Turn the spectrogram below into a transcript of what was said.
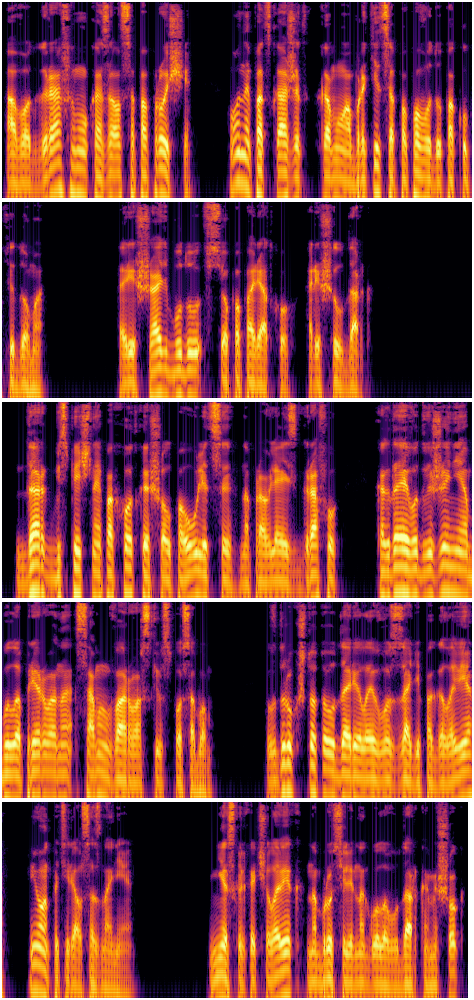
А вот граф ему казался попроще, он и подскажет, к кому обратиться по поводу покупки дома. «Решать буду все по порядку», — решил Дарк. Дарк беспечной походкой шел по улице, направляясь к графу, когда его движение было прервано самым варварским способом. Вдруг что-то ударило его сзади по голове, и он потерял сознание. Несколько человек набросили на голову Дарка мешок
